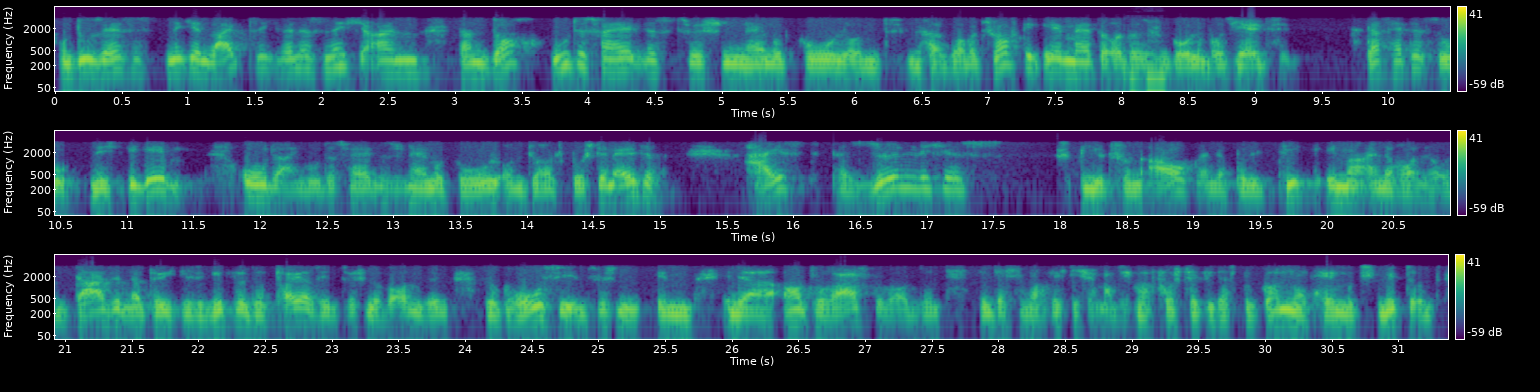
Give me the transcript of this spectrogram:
und du säßest nicht in Leipzig, wenn es nicht ein dann doch gutes Verhältnis zwischen Helmut Kohl und Michael Gorbatschow gegeben hätte oder zwischen Kohl und Boris Jelzin. Das hätte es so nicht gegeben. Oder ein gutes Verhältnis zwischen Helmut Kohl und George Bush dem Älteren. Heißt persönliches spielt schon auch in der Politik immer eine Rolle. Und da sind natürlich diese Gipfel, so teuer sie inzwischen geworden sind, so groß sie inzwischen in, in der Entourage geworden sind, sind das schon auch wichtig, wenn man sich mal vorstellt, wie das begonnen hat. Helmut Schmidt und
